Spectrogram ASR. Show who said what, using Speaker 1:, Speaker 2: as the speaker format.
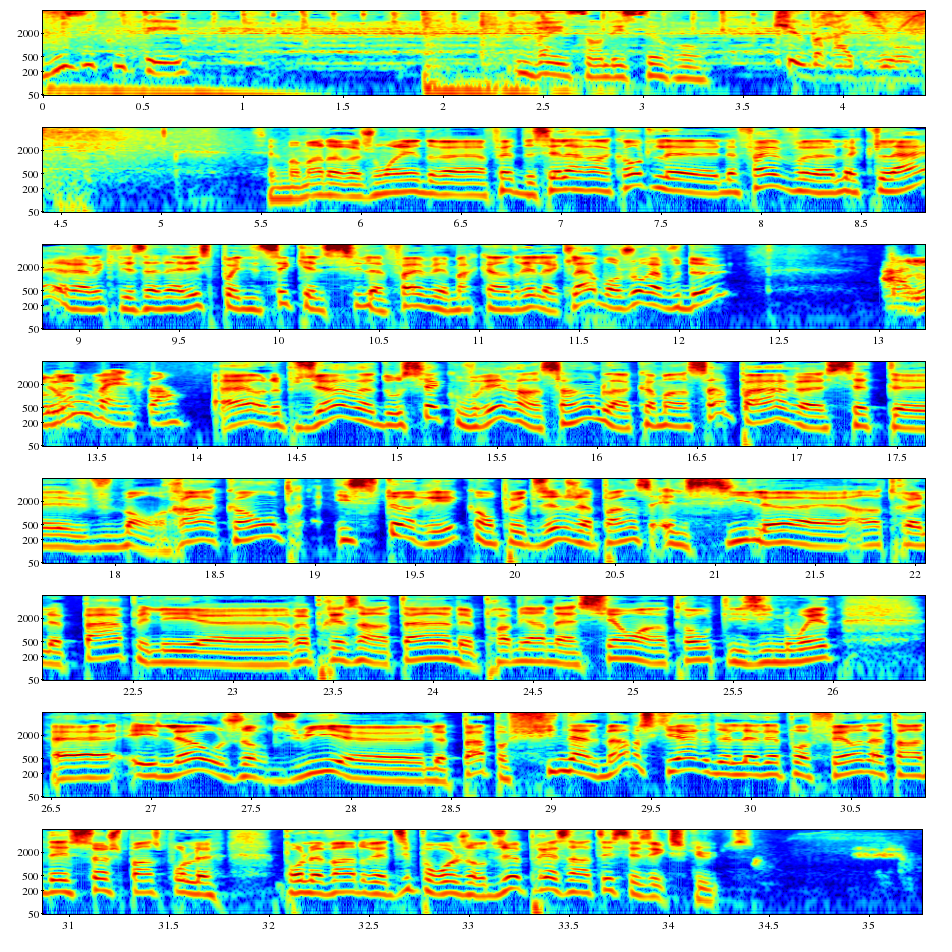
Speaker 1: Vous écoutez Vincent Dessereau, Cube Radio.
Speaker 2: C'est le moment de rejoindre, en fait, c'est la rencontre le, Lefebvre-Leclerc avec les analystes politiques Elsie Lefebvre et Marc-André Leclerc. Bonjour à vous deux.
Speaker 3: Allô, Vincent.
Speaker 2: Hein, on a plusieurs euh, dossiers à couvrir ensemble, en commençant par euh, cette euh, bon rencontre historique, on peut dire, je pense, Elsie, là, entre le pape et les représentants de Premières Nations, entre autres les Inuits. et là, aujourd'hui, le pape a finalement, parce qu'hier il ne l'avait pas fait, on attendait ça, je pense, pour le pour le vendredi, pour aujourd'hui, a présenté ses excuses.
